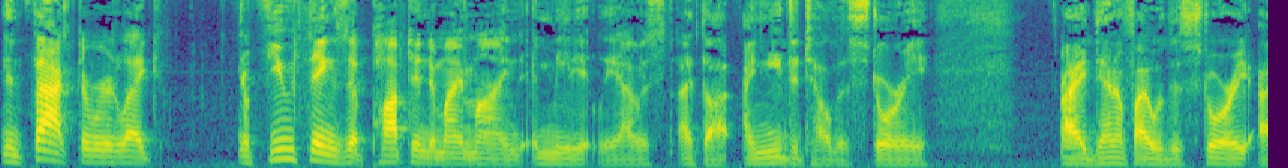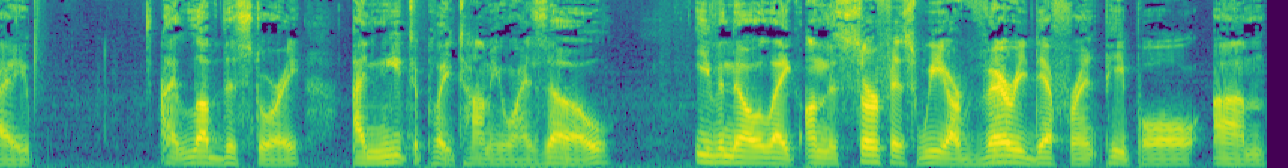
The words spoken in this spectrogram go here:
in fact, there were like a few things that popped into my mind immediately. I was I thought I need to tell this story. I identify with this story. I I love this story. I need to play Tommy Wiseau, even though like on the surface we are very different people. Um,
